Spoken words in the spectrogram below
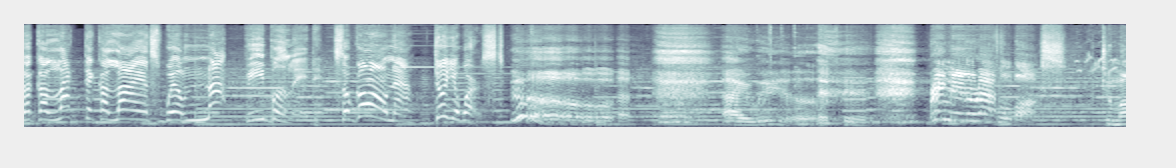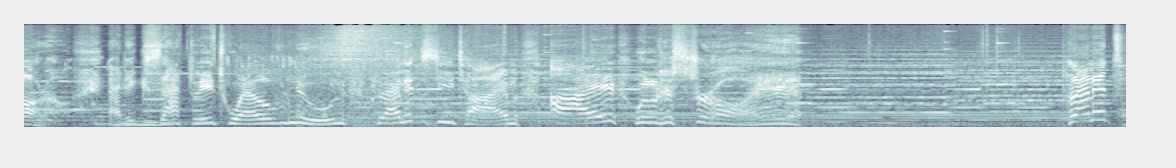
The Galactic Alliance will not be bullied. So go on now, do your worst. Oh, I will. Bring me the raffle box. Tomorrow, at exactly 12 noon, Planet Z time, I will destroy... Planet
